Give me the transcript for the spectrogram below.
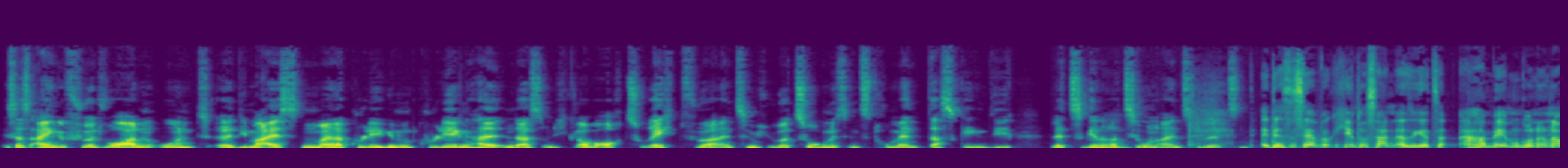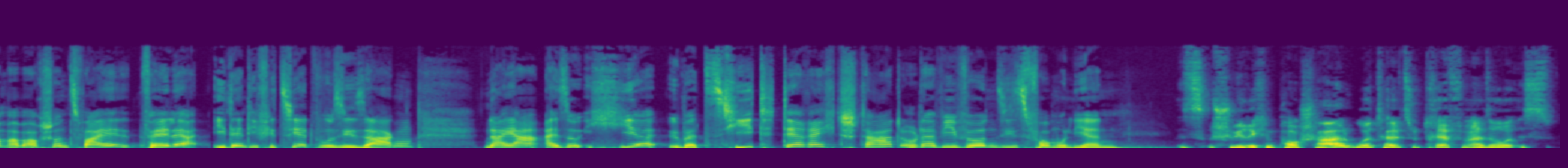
ist das eingeführt worden. Und äh, die meisten meiner Kolleginnen und Kollegen halten das, und ich glaube auch zu Recht, für ein ziemlich überzogenes Instrument, das gegen die letzte Generation mhm. einzusetzen. Das ist ja wirklich interessant. Also jetzt haben wir im Grunde genommen aber auch schon zwei Fälle identifiziert, wo Sie sagen, naja, also hier überzieht der Rechtsstaat oder wie würden Sie es formulieren? Es ist schwierig, ein Pauschalurteil zu treffen. Also es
